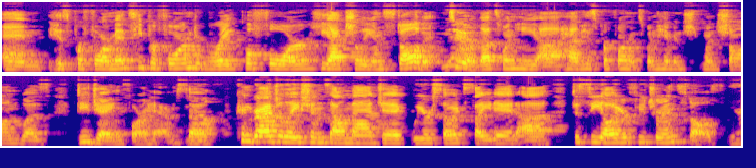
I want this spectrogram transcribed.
and his performance he performed right before he actually installed it Yeah. too that's when he uh, had his performance when him and Sh- when sean was djing for him so Yeah. congratulations al magic we are so excited uh, to see all your future installs Yeah.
